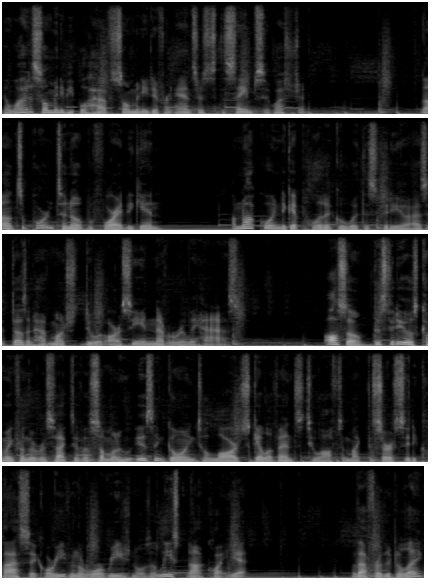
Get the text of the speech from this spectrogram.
And why do so many people have so many different answers to the same question? Now it's important to note before I begin, I'm not going to get political with this video as it doesn't have much to do with RC and never really has. Also, this video is coming from the perspective of someone who isn't going to large scale events too often like the Surf City Classic or even the Roar Regionals, at least not quite yet. Without further delay,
